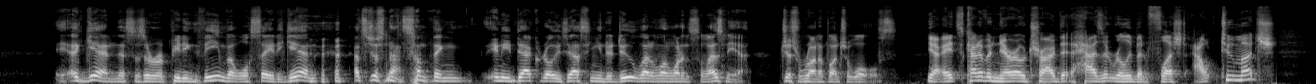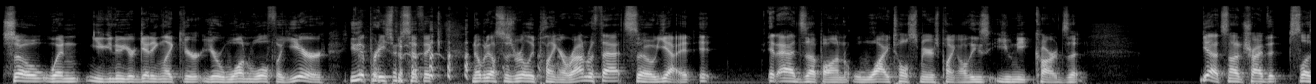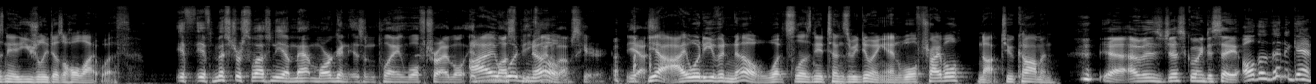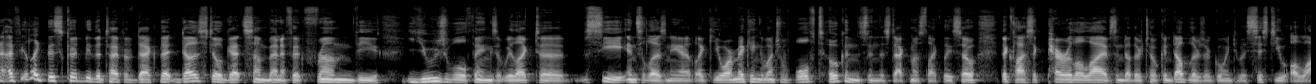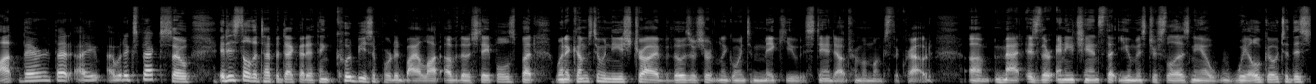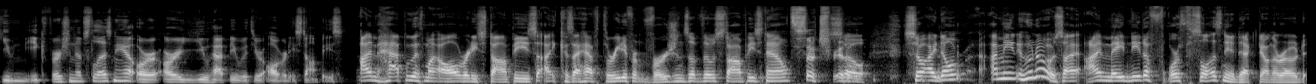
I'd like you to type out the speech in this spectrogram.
Again, this is a repeating theme, but we'll say it again. That's just not something any deck really is asking you to do, let alone one in Selesnya. Just run a bunch of wolves. Yeah, it's kind of a narrow tribe that hasn't really been fleshed out too much. So when you, you know you're getting like your your one wolf a year, you get pretty specific. Nobody else is really playing around with that. So yeah, it it, it adds up on why Tolsimir is playing all these unique cards that yeah, it's not a tribe that Selesnya usually does a whole lot with. If if Mr. Selesnya Matt Morgan isn't playing Wolf Tribal, it I must would be know. kind of obscure. Yeah, yeah, I would even know what Selesnya tends to be doing, and Wolf Tribal not too common. Yeah, I was just going to say, although then again, I feel like this could be the type of deck that does still get some benefit from the usual things that we like to see in Selesnya. Like you are making a bunch of wolf tokens in this deck, most likely. So the classic parallel lives and other token doublers are going to assist you a lot there that I, I would expect. So it is still the type of deck that I think could be supported by a lot of those staples. But when it comes to a niche tribe, those are certainly going to make you stand out from amongst the crowd. Um, Matt, is there any chance that you, Mr. Selesnya, will go to this unique version of Selesnya? Or are you happy with your already stompies? I'm happy with my already stompies because I, I, have three different versions of those stompies now. So true. So, so I don't. I mean, who knows? I, I may need a fourth Selesnya deck down the road.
